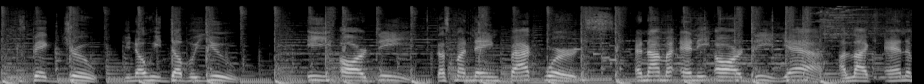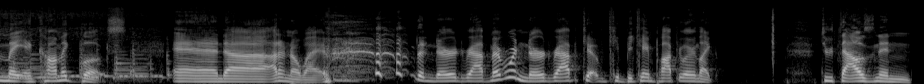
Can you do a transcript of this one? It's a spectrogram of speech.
Cause Big Drew, you know he W E R D. That's my name backwards. And I'm a nerd. Yeah, I like anime and comic books. And uh, I don't know why. the nerd rap. Remember when nerd rap ca- ca- became popular in like 2000 and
